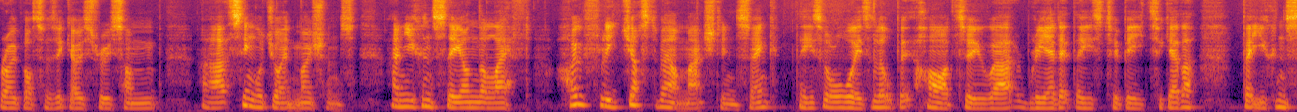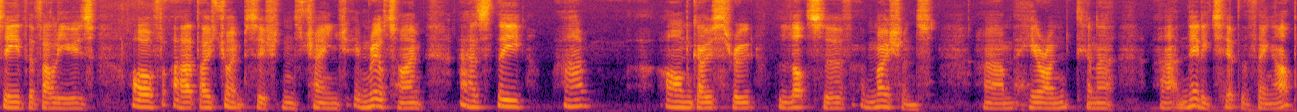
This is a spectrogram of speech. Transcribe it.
robot as it goes through some uh, single joint motions. And you can see on the left hopefully just about matched in sync these are always a little bit hard to uh, re-edit these to be together, but you can see the values of uh, those joint positions change in real time as the uh, arm goes through lots of motions. Um, here I'm going to uh, nearly tip the thing up.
